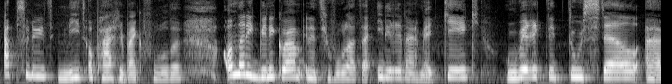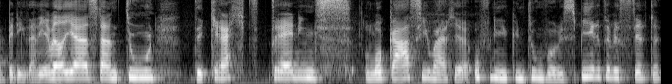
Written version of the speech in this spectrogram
absoluut niet op haar gemak voelde. Omdat ik binnenkwam en het gevoel had dat iedereen naar mij keek. Hoe werkt dit toestel? Uh, ben ik dat hier wel juist aan het doen? de krachttrainingslocatie waar je oefeningen kunt doen voor je spieren te versterken.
